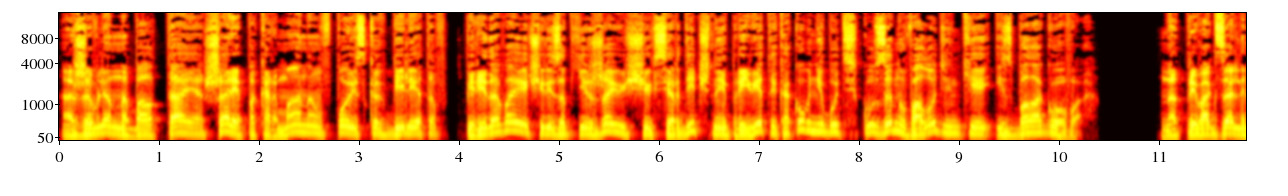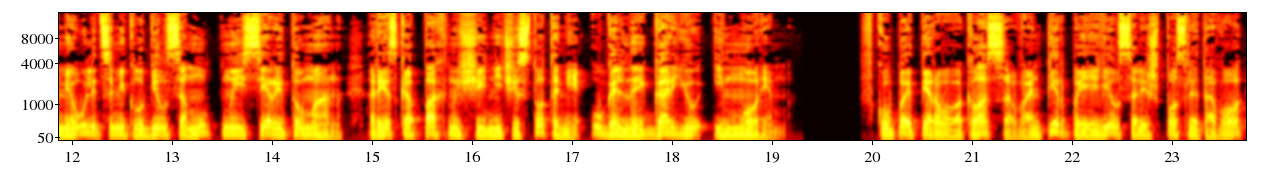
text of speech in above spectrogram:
оживленно болтая, шаря по карманам в поисках билетов, передавая через отъезжающих сердечные приветы какому-нибудь кузену Володеньке из Балагова. Над привокзальными улицами клубился мутный серый туман, резко пахнущий нечистотами, угольной гарью и морем. В купе первого класса вампир появился лишь после того,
